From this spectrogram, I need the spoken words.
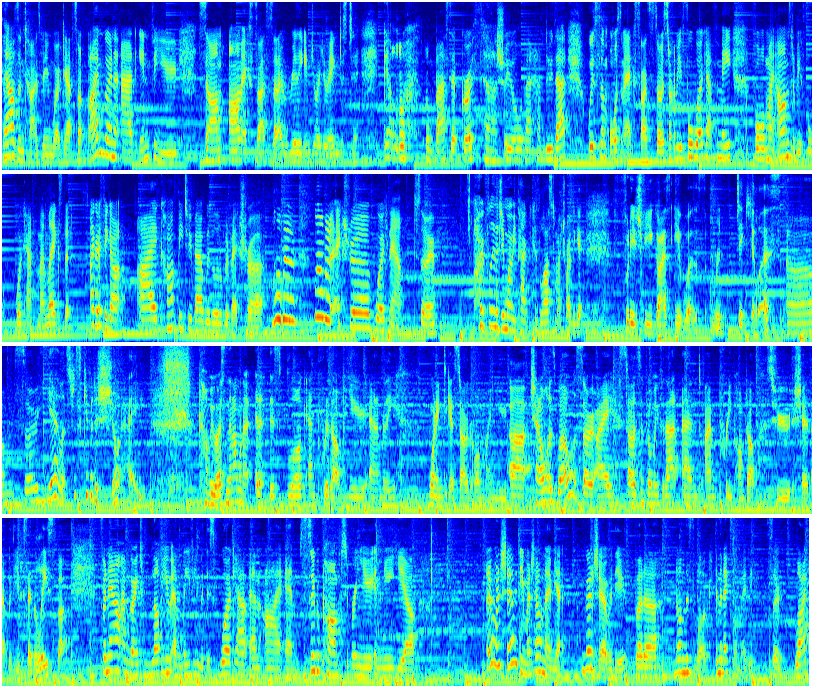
thousand times being worked out. So I'm going to add in for you some arm exercises that I really enjoy doing just to get a little, little bicep growth. Uh, I'll show you all about how to do that with some awesome exercises. So it's not gonna be a full workout for me for my arms, it'll be a full workout for my legs, but I go figure, I can't be too bad with a little bit of extra, little bit of, a little bit of extra working out. So hopefully the gym won't be packed because last time I tried to get footage for you guys, it was ridiculous. Um, so yeah, let's just give it a shot, hey? Can't be worse. And then I want to edit this vlog and put it up for you and I'm really wanting to get started on my new uh, channel as well. So I started some filming for that and I'm pretty pumped up to share that with you to say the least. But for now, I'm going to love you and leave you with this workout and I am super pumped to bring you in the new year. I don't want to share with you my channel name yet. I'm going to share it with you, but uh, not in this vlog, in the next one maybe. So like,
